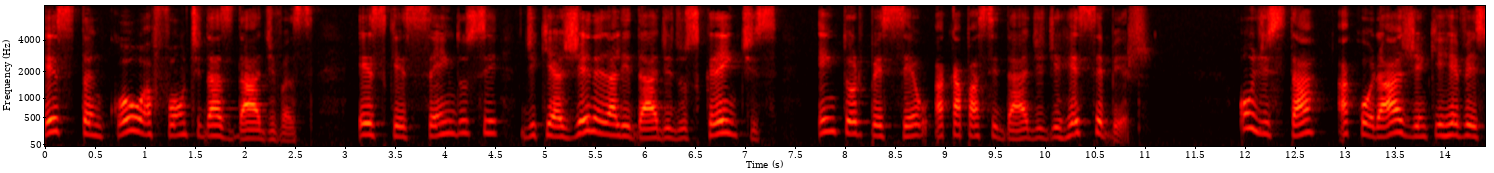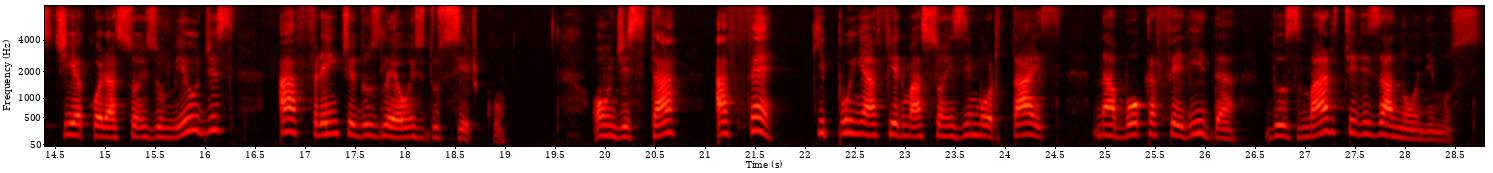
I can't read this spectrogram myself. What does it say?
estancou a fonte das dádivas, esquecendo-se de que a generalidade dos crentes entorpeceu a capacidade de receber. Onde está a coragem que revestia corações humildes à frente dos leões do circo? Onde está a fé que punha afirmações imortais na boca ferida dos mártires anônimos?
